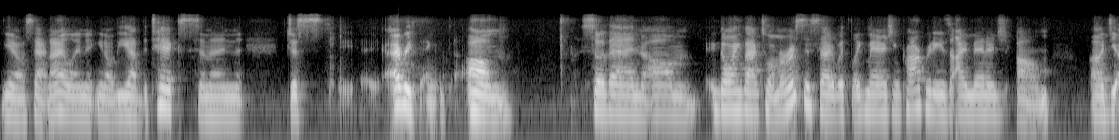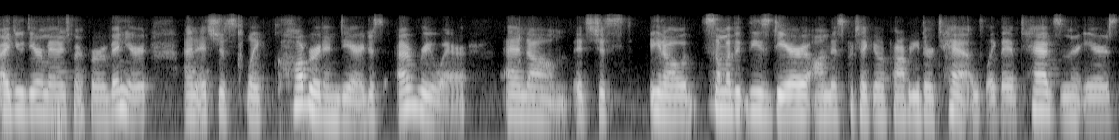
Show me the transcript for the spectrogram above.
you know Staten Island, you know you have the ticks and then just everything. Um, so then um, going back to what Marissa said with like managing properties, I manage um, uh, I do deer management for a vineyard, and it's just like covered in deer, just everywhere. And um, it's just you know some of the, these deer on this particular property, they're tagged, like they have tags in their ears.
